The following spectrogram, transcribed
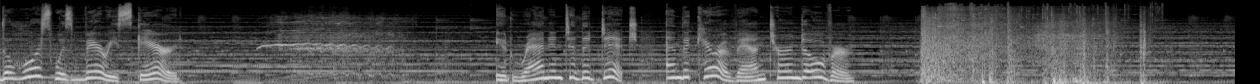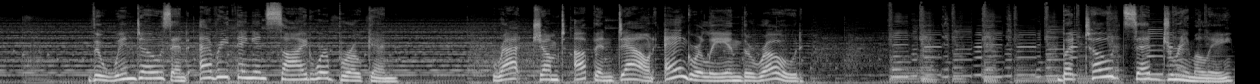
The horse was very scared. It ran into the ditch and the caravan turned over. The windows and everything inside were broken. Rat jumped up and down angrily in the road. But Toad said dreamily,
